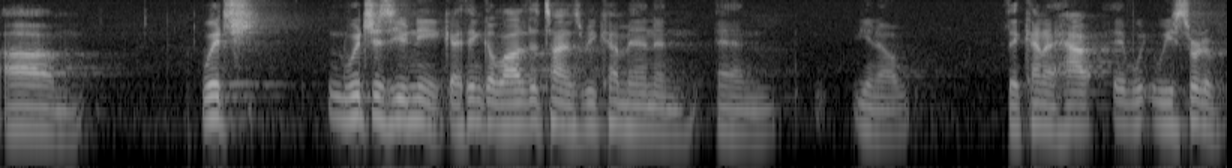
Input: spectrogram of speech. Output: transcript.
um, which which is unique. I think a lot of the times we come in and and you know, they kind of have we, we sort of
